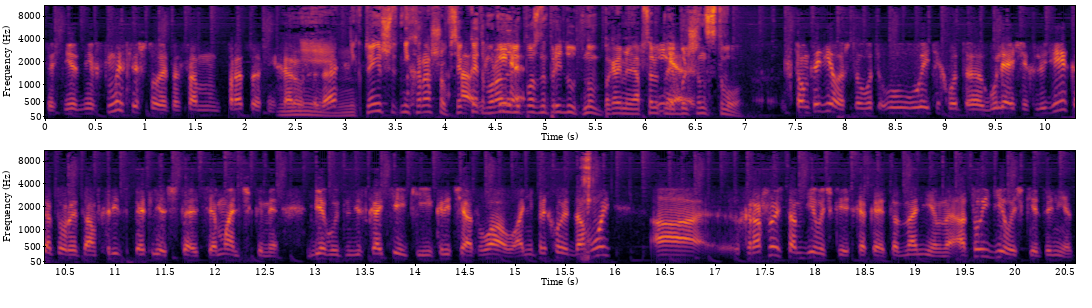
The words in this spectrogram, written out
То есть не, не в смысле, что это сам процесс нехороший, Не, да? Никто не говорит, что это нехорошо. Все А, к этому рано или поздно придут. Ну, по крайней мере, абсолютное большинство. В том-то и дело, что вот у, этих вот э, гуляющих людей, которые там в 35 лет считают себя мальчиками, бегают на дискотеке и кричат «Вау!», они приходят домой, а хорошо, если там девочка есть какая-то однодневная, а то и девочки это нет.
